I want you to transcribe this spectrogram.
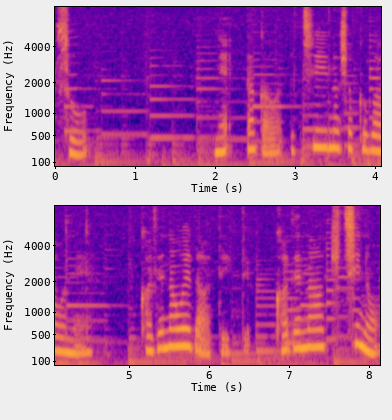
そう。ね、なんか、うちの職場はね、カデナウェダーって言って、カデナ基地の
